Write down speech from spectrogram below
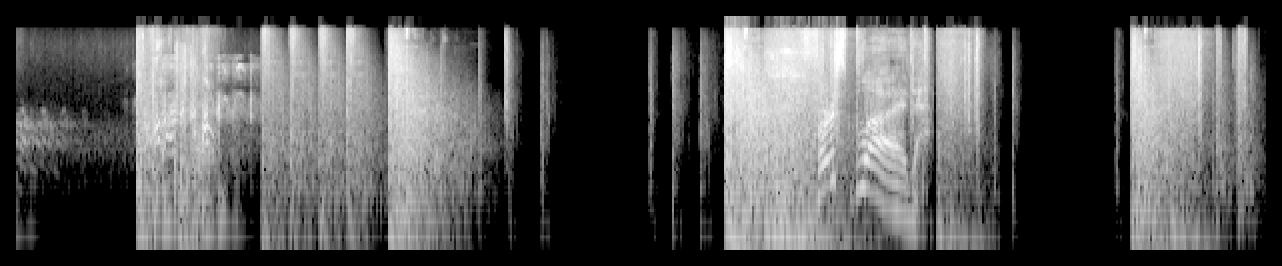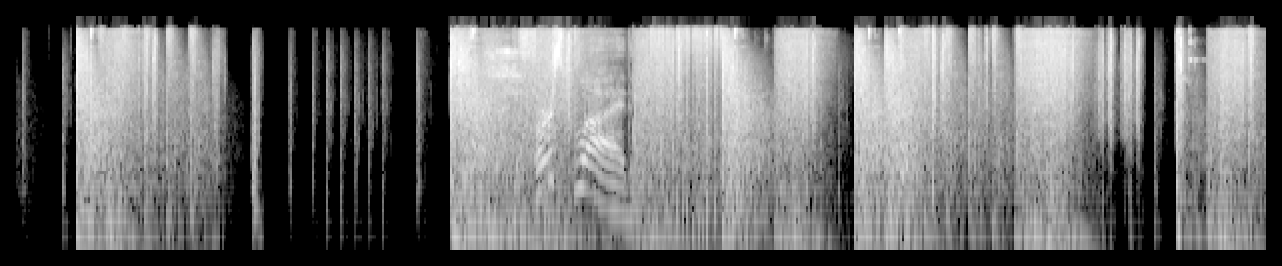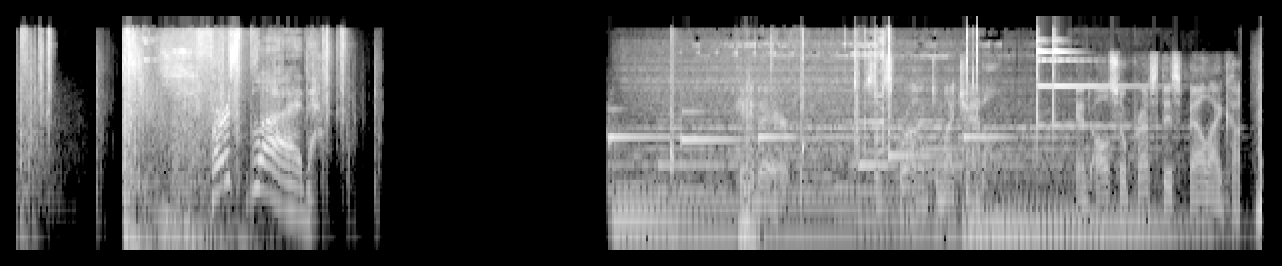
First blood. First blood. First blood. Hey there. Subscribe to my channel. And also press this bell icon.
